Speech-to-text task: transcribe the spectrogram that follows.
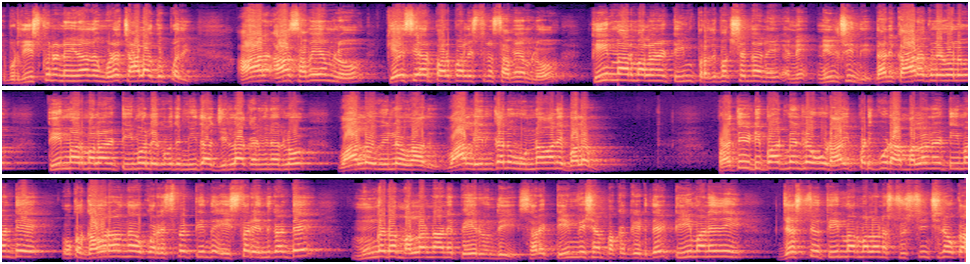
ఇప్పుడు తీసుకున్న నినాదం కూడా చాలా గొప్పది. ఆ ఆ సమయంలో కేసీఆర్ పరిపాలిస్తున్న సమయంలో తీన్ మార్మల్ అనే టీం ప్రతిపక్షంగా నిలిచింది. దాని కారకులు ఎవరు? తీన్ టీమో లేకపోతే మీద జిల్లా కన్వీనర్లో వాళ్ళో వీళ్ళో కాదు. వాళ్ళు వెనుక నువ్వు ఉన్నావనే బలం. ప్రతి డిపార్ట్మెంట్లో కూడా ఇప్పటికి కూడా మల్లన్న టీం అంటే ఒక గౌరవంగా ఒక రెస్పెక్ట్ ఇస్తారు. ఎందుకంటే ముంగట మల్లన్న అనే పేరు ఉంది సరే టీం విషయం పక్కకి పెడితే టీం అనేది జస్ట్ తీన్మార్ సృష్టించిన ఒక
